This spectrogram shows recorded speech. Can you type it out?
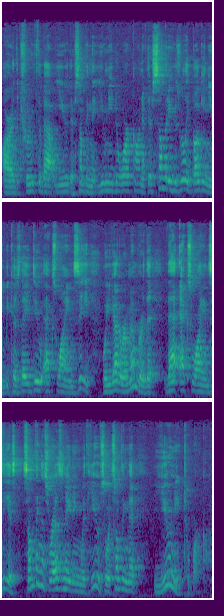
are the truth about you. There's something that you need to work on. If there's somebody who's really bugging you because they do X, Y, and Z, well, you got to remember that that X, Y, and Z is something that's resonating with you. So it's something that you need to work on.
